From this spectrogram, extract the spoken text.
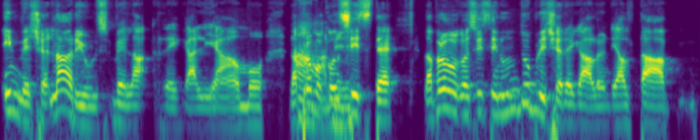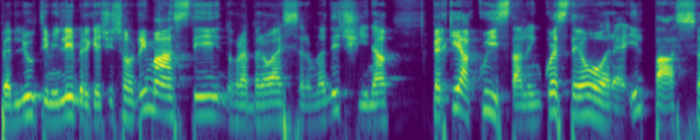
invece la Rules ve la regaliamo. La promo ah, consiste... La promo consiste in un duplice regalo in realtà per gli ultimi libri che ci sono rimasti, dovrebbero essere una decina, per chi acquista in queste ore il pass,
